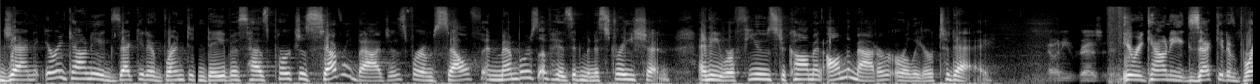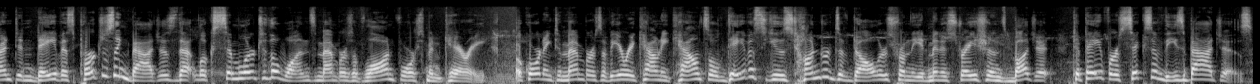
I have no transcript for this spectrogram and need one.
Jen, Erie County Executive Brenton Davis has purchased several badges for himself and members of his administration, and he refused to comment on the matter earlier today. County resident. Erie County Executive Brenton Davis purchasing badges that look similar to the ones members of law enforcement carry. According to members of Erie County Council, Davis used hundreds of dollars from the administration's budget to pay for six of these badges.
